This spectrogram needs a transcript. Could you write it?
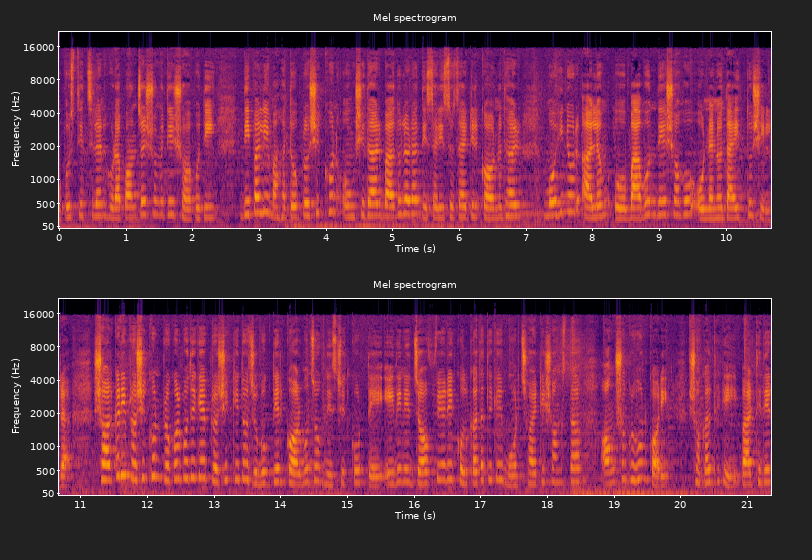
উপস্থিত ছিলেন হুড়া পঞ্চায়েত সমিতির সভাপতি দীপালি মাহাতো প্রশিক্ষণ অংশীদার বাদুলাড়া দিশারি সোসাইটির কর্ণধার মহিনুর আলম ও বাবন দে সহ অন্যান্য দায়িত্বশীলরা। সরকারি প্রশিক্ষণ প্রকল্প থেকে প্রশিক্ষিত যুবকদের কর্মযোগ নিশ্চিত করতে এই দিনের জব ফেয়ারে কলকাতা থেকে মোট ছয়টি সংস্থা অংশগ্রহণ করে। সকাল থেকেই প্রার্থীদের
